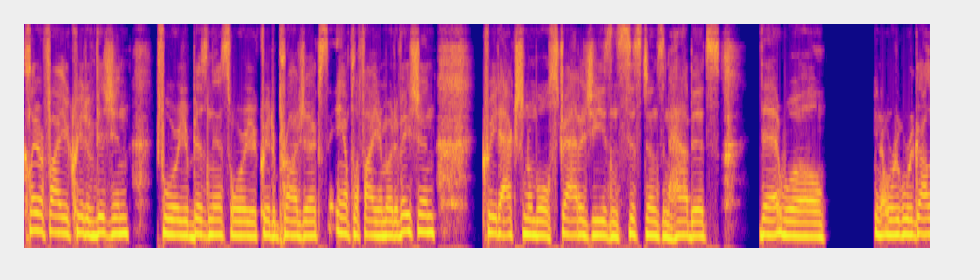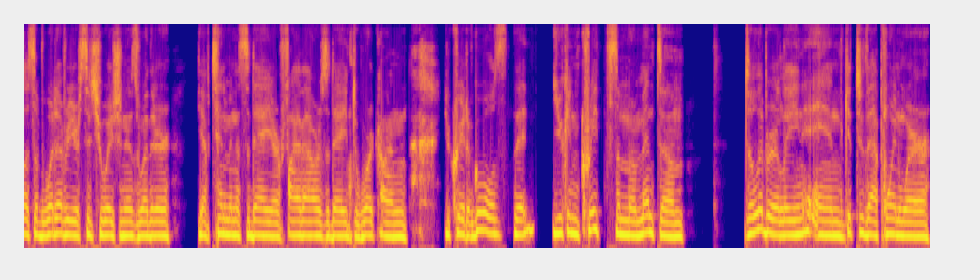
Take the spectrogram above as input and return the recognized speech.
clarify your creative vision for your business or your creative projects, amplify your motivation, create actionable strategies and systems and habits that will, you know, regardless of whatever your situation is, whether you have 10 minutes a day or five hours a day to work on your creative goals, that you can create some momentum deliberately and get to that point where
